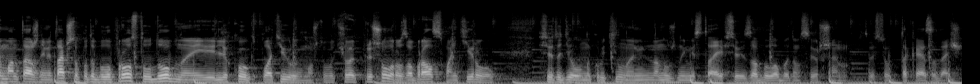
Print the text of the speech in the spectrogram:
монтажными, так, чтобы это было просто, удобно и легко эксплуатируемо, чтобы человек пришел, разобрал, смонтировал, все это дело накрутил на, на нужные места и все, и забыл об этом совершенно. То есть вот такая задача.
